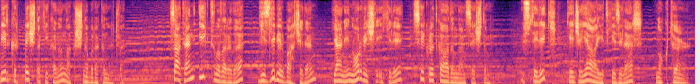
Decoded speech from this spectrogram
bir 45 dakikanın akışına bırakın lütfen. Zaten ilk tınıları da gizli bir bahçeden yani Norveçli ikili Secret Garden'dan seçtim. Üstelik geceye ait geziler Nocturne.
